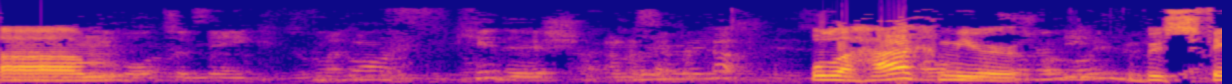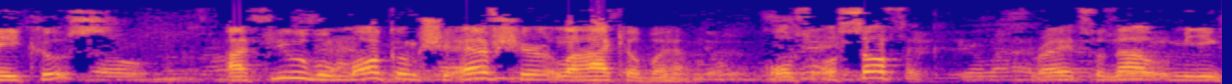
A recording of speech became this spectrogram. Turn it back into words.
Um, to make kiddush on a separate cup? b'makom she'efsher lahakel b'hem. Also a suffix, right? So now, meaning,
